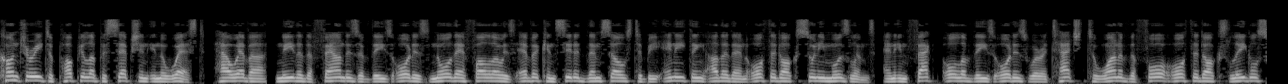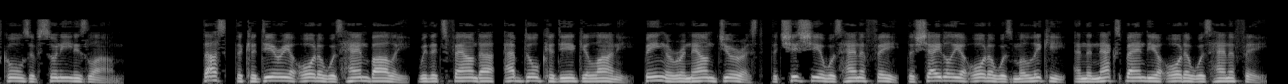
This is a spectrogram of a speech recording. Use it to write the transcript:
Contrary to popular perception in the West, however, neither the founders of these orders nor their followers ever considered themselves to be anything other than Orthodox Sunni Muslims, and in fact all of these orders were attached to one of the four orthodox legal schools of Sunni Islam. Thus, the Qadiriya order was Hanbali, with its founder, Abdul Qadir Gilani, being a renowned jurist, the Chishtiya was Hanafi, the Shadiliya order was Maliki, and the Naqshbandiya order was Hanafi.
